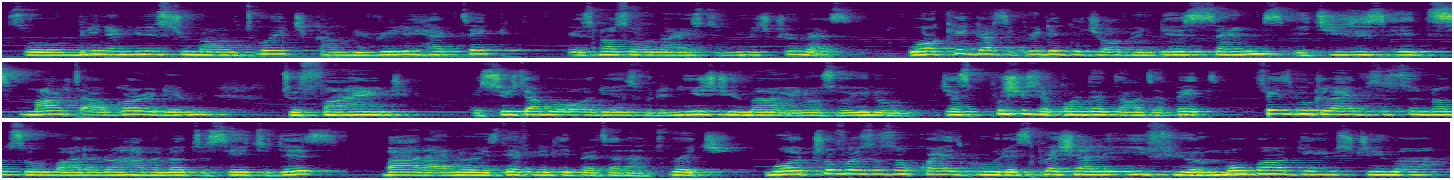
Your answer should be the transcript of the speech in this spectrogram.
So being a new streamer on Twitch can be really hectic. It's not so nice to new streamers. Kick does a pretty good job in this sense. It uses its smart algorithm to find a suitable audience for the new streamer and also, you know, just pushes your content out a bit. Facebook Live is also not so bad. I don't have a lot to say to this, but I know it's definitely better than Twitch. Well, Trovo is also quite good, especially if you're a mobile game streamer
